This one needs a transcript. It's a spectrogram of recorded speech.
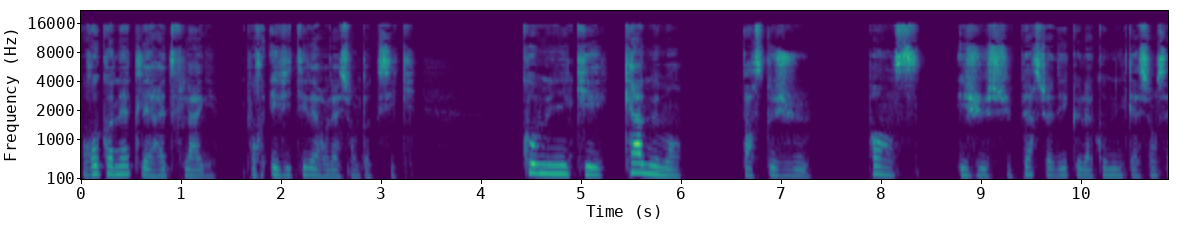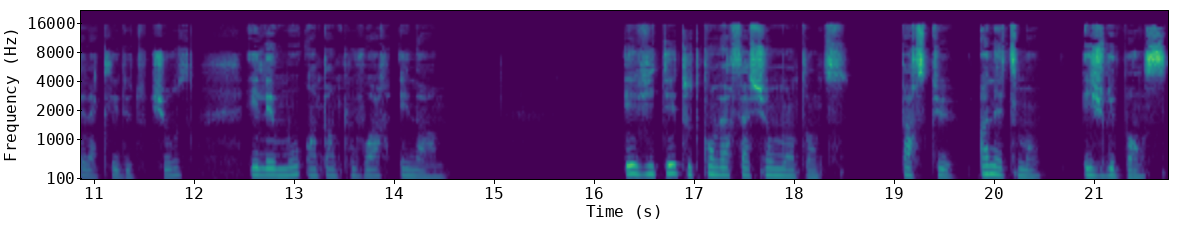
Reconnaître les red flags pour éviter les relations toxiques. Communiquer calmement parce que je pense et je suis persuadée que la communication c'est la clé de toute chose et les mots ont un pouvoir énorme éviter toute conversation montante. Parce que, honnêtement, et je le pense,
